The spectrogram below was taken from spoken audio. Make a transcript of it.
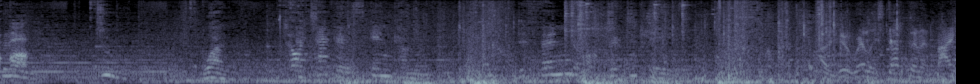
Three, two, one. Attackers incoming. Defend objective Oh, you really stepped in it, mate.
